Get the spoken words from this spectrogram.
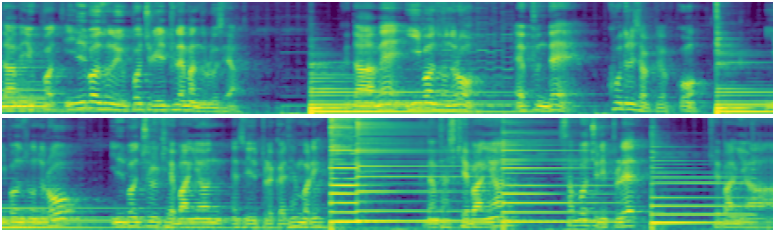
그 다음에 6번 1번 손으로 6번 줄 1플랫만 누르세요. 그 다음에 2번 손으로 F인데 코드를 없고 2번 손으로 1번 줄 개방현에서 1플랫까지 해머리. 그 다음 다시 개방현. 3번 줄 2플랫. 개방현.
